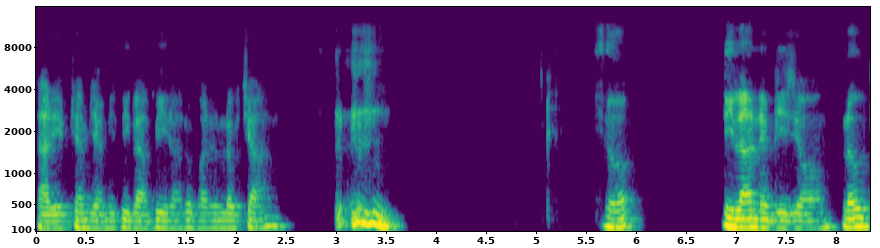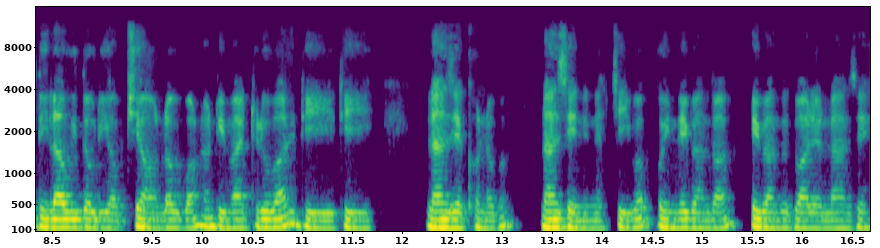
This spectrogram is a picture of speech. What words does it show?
ဒါတွေပြန်ပြန်ပြီးသီလာပြီးတာတို့ဘာလို့လောက်ကြဒီတော့သီလနဲ့ပြည်စုံလုံးသီလဝိတ္တုတွေအောင်ဖြစ်အောင်လုပ်ပေါ့နော်ဒီမှာဒီလိုပါဒီဒီလမ်းစဉ်ခုနှစ်ပေါ့လမ်းစဉ်နေနဲ့ကြည်ပေါ့ဘုန်းကြီးနိဗ္ဗာန်သွားနိဗ္ဗာန်သွားတဲ့လမ်းစဉ်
